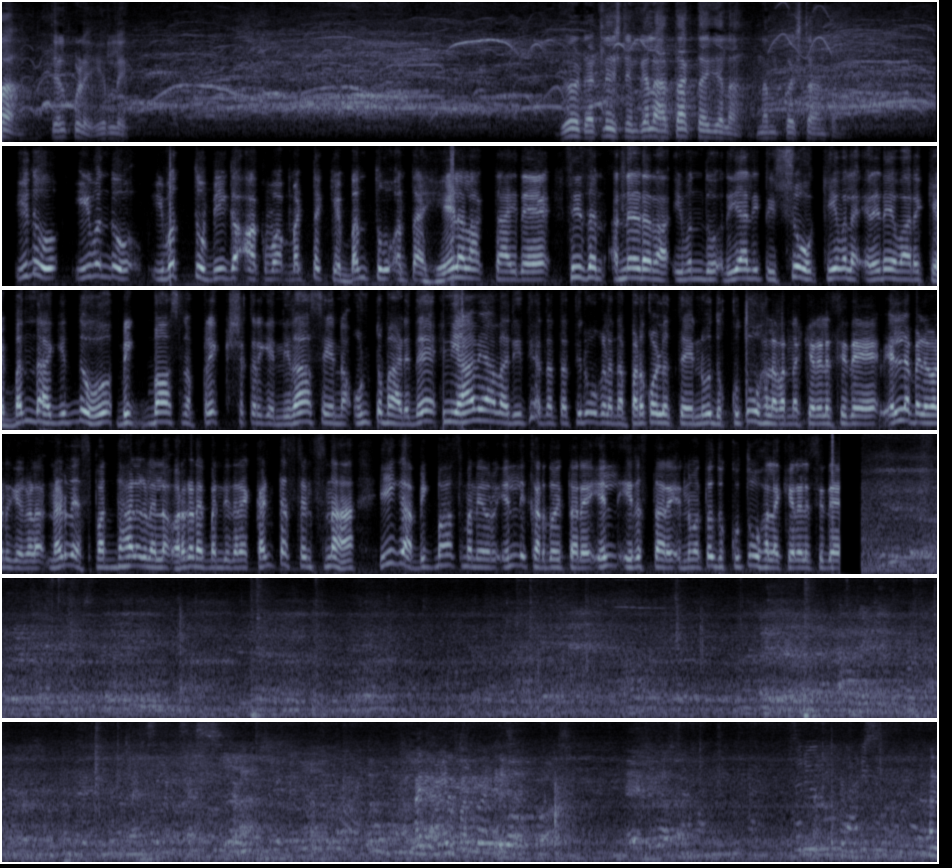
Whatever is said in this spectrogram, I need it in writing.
ತಿಳ್ಕೊಳ್ಳಿ ಇರಲಿ. ಗುಡ್ ಅಟ್ಲೀಸ್ಟ್ ನಿಮಗೆಲ್ಲ ಅರ್ಥ ಆಗ್ತಾ ಇದೆಯಲ್ಲ ನಮ್ಮ ಕಷ್ಟ ಅಂತ. ಇದು ಈ ಒಂದು ಇವತ್ತು ಬೀಗ ಹಾಕುವ ಮಟ್ಟಕ್ಕೆ ಬಂತು ಅಂತ ಹೇಳಲಾಗ್ತಾ ಇದೆ. ಸೀಸನ್ ಹನ್ನೆರಡರ ಈ ಒಂದು ರಿಯಾಲಿಟಿ ಶೋ ಕೇವಲ ಎರಡೇ ವಾರಕ್ಕೆ ಬಂದಾಗಿದ್ದು ಬಿಗ್ ಬಾಸ್ನ ಪ್ರೇಕ್ಷಕರಿಗೆ ನಿರಾಸೆಯನ್ನ ಉಂಟು ಮಾಡಿದೆ. ಯಾವ ರೀತಿಯಾದಂತಹ ತಿರುವುಗಳನ್ನ ಪಡ್ಕೊಳ್ಳುತ್ತೆ ಎನ್ನುವುದು ಕುತೂಹಲವನ್ನ ಕೆರಳಿಸಿದೆ. ಎಲ್ಲ ಬೆಳವಣಿಗೆಗಳ ನಡುವೆ ಸ್ಪರ್ಧಾಳುಗಳೆಲ್ಲ ಹೊರಗಡೆ ಬಂದಿದ್ದಾರೆ. ಕಂಟೆಸ್ಟೆಂಟ್ಸ್ನ ಈಗ ಬಿಗ್ ಬಾಸ್ ಮನೆಯವರು ಎಲ್ಲಿ ಕರೆದೊಯ್ತಾರೆ, ಎಲ್ಲಿ ಇರಿಸ್ತಾರೆ ಎನ್ನುವಂಥದ್ದು ಕುತೂಹಲ ಕೆರಳಿಸಿದೆ.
